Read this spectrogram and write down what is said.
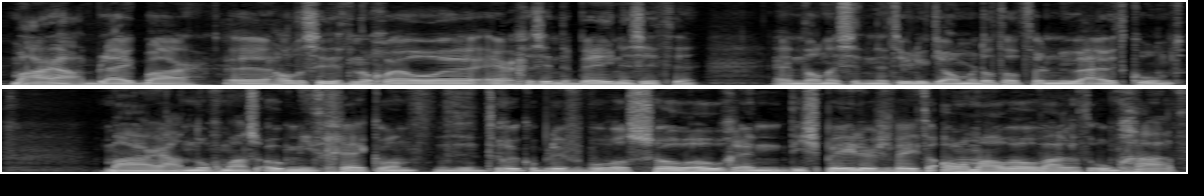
Maar ja, blijkbaar eh, hadden ze dit nog wel eh, ergens in de benen zitten. En dan is het natuurlijk jammer dat dat er nu uitkomt. Maar ja, nogmaals ook niet gek, want de druk op Liverpool was zo hoog. En die spelers weten allemaal wel waar het om gaat.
